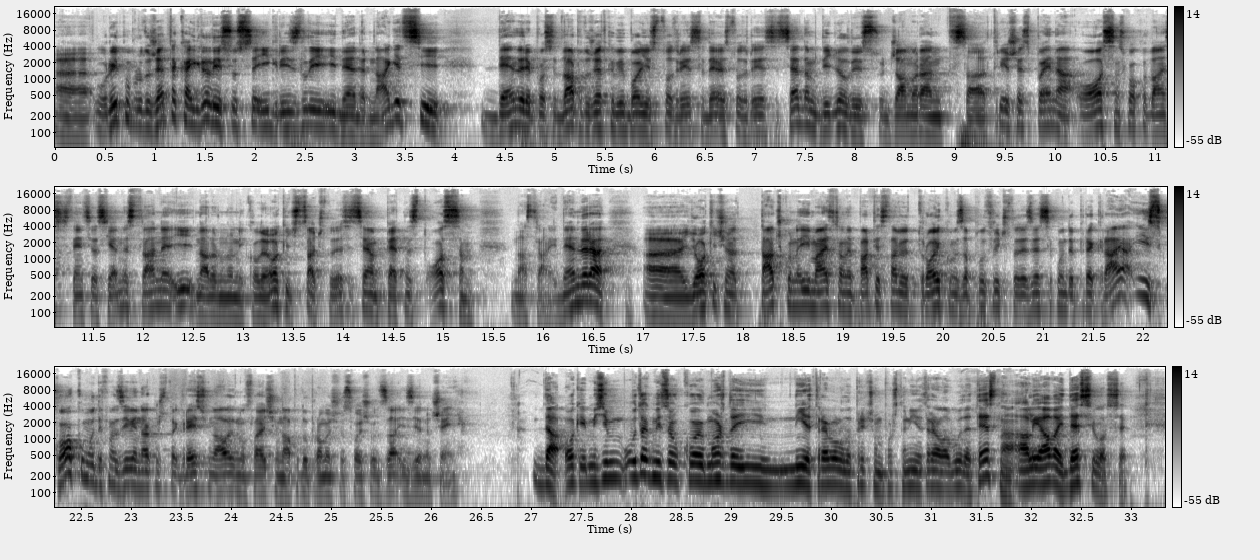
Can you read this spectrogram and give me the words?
Uh, u ritmu produžetaka igrali su se i Grizzly i Denver Nuggetsi. Denver je posle dva produžetka bio bolji 139-137, divljali su Jamorant sa 36 poena, 8 skoko 12 asistencija s jedne strane i naravno Nikola Jokić sa 47-15-8 na strani Denvera. Uh, Jokić je na tačku na i magistralne partije stavio trojkom za plus 3 42 sekunde pre kraja i skokom u defanzivi nakon što je Gracie naledno u sledećem napadu promašio svoj šut za izjednačenje. Da, ok, mislim, utakmica u kojoj možda i nije trebalo da pričamo, pošto nije trebalo da bude tesna, ali avaj, desilo se. Uh,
